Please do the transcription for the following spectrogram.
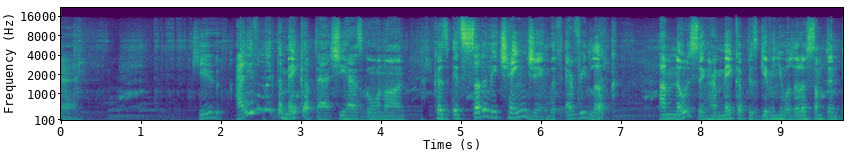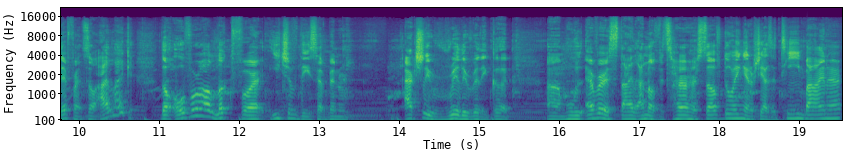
Okay. Cute. I even like the makeup that she has going on because it's subtly changing with every look. I'm noticing her makeup is giving you a little something different. So I like it. The overall look for each of these have been actually really, really good. Um, whoever is styling, I don't know if it's her herself doing it or she has a team behind her,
